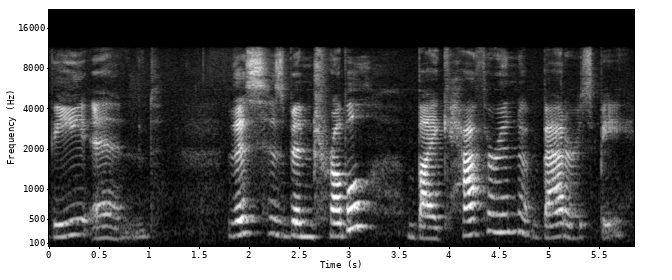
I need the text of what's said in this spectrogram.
The end. This has been Trouble by Catherine Battersby.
